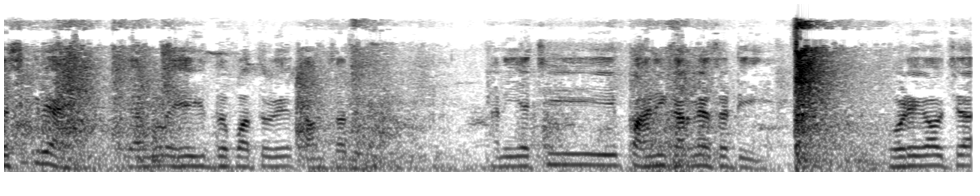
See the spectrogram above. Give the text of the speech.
लष्करी आहेत त्यामुळे हे युद्ध पातळीवर काम चालू आहे. आणि याची पाहणी करण्यासाठी घोडेगावच्या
